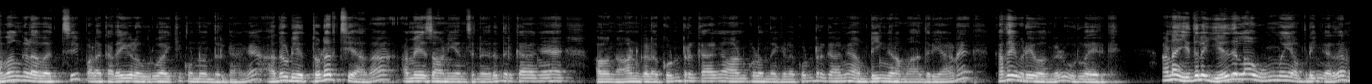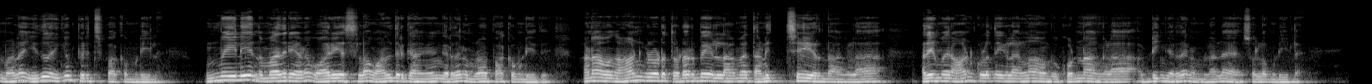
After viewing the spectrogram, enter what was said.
அவங்கள வச்சு பல கதைகளை உருவாக்கி கொண்டு வந்திருக்காங்க. அதோடைய தொடர்ச்சியாக தான் அமேசானியன்ஸ்னு இருந்திருக்காங்க அவங்க ஆண்களை கொண்டிருக்காங்க ஆண் குழந்தைகளை கொண்டிருக்காங்க அப்படிங்கிற மாதிரியான கதை வடிவங்கள் உருவாயிருக்கு. ஆனால் இதில் எதெல்லாம் உண்மை அப்படிங்கிறத நம்மளால் இது வரைக்கும் பிரித்து பார்க்க முடியல. உண்மையிலேயே இந்த மாதிரியான வாரியர்ஸ்லாம் வாழ்ந்திருக்காங்கங்கிறத நம்மளால் பார்க்க முடியுது. ஆனால் அவங்க ஆண்களோட தொடர்பே இல்லாமல் தனிச்சே இருந்தாங்களா? அதே மாதிரி ஆண் குழந்தைகளெல்லாம் அவங்க கொன்னாங்களா? அப்படிங்கிறத நம்மளால் சொல்ல முடியல.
